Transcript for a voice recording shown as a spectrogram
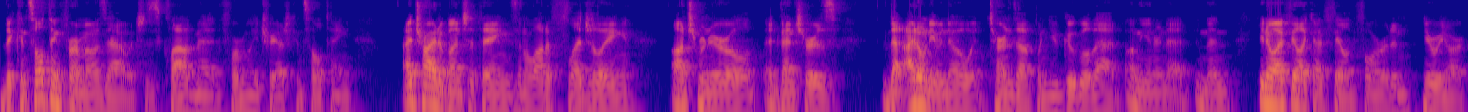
the consulting firm I was at, which is CloudMed, formerly Triage Consulting, I tried a bunch of things and a lot of fledgling entrepreneurial adventures that I don't even know what turns up when you Google that on the internet. And then, you know, I feel like I failed forward and here we are.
